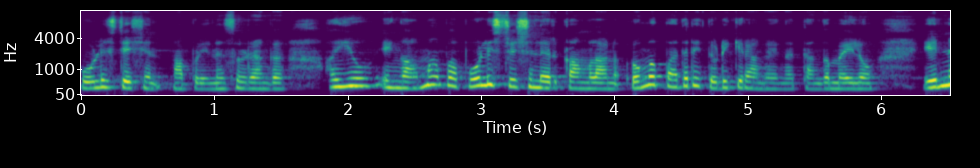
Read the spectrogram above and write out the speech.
போலீஸ் ஸ்டேஷன் அப்படின்னு சொல்கிறாங்க ஐயோ எங்கள் அம்மா அப்பா போலீஸ் ஸ்டேஷனில் இருக்காங்களான்னு ரொம்ப பதறி துடிக்கிறாங்க எங்கள் தங்கமயிலும். என்ன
